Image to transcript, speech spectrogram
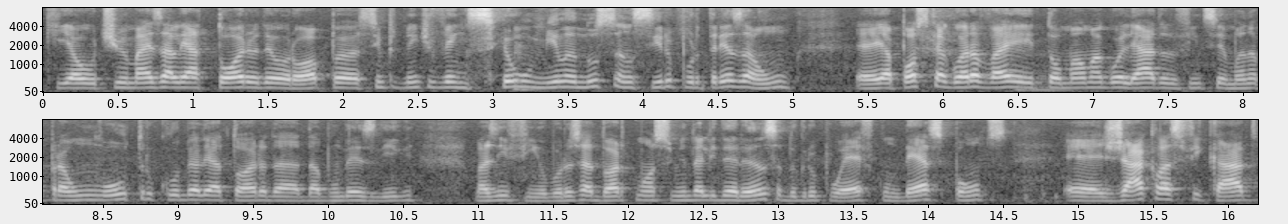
que é o time mais aleatório da Europa, simplesmente venceu o Milan no San Siro por 3 a 1 é, e aposto que agora vai tomar uma goleada no fim de semana para um outro clube aleatório da, da Bundesliga. Mas enfim, o Borussia Dortmund assumindo a liderança do grupo F com 10 pontos, é, já classificado.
